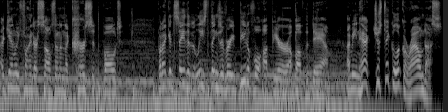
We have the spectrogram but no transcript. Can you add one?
Again, we find ourselves on an accursed boat. But I can say that at least things are very beautiful up here above the dam. I mean, heck, just take a look around us.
